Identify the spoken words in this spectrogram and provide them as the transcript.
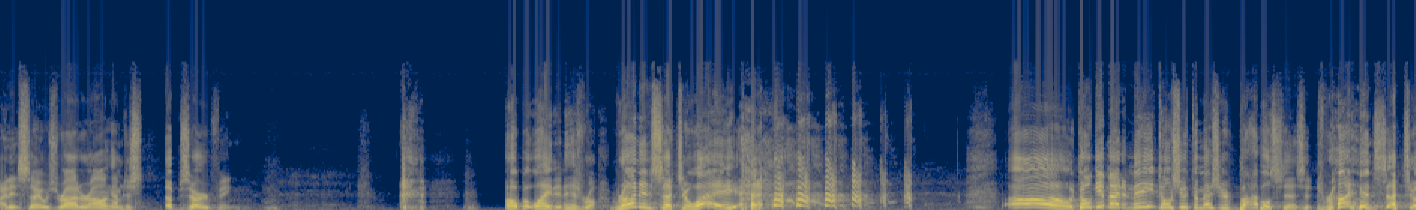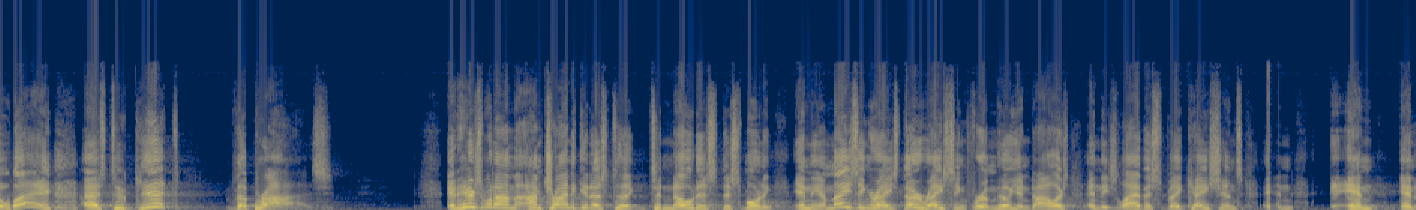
I didn't say it was right or wrong. I'm just observing. oh, but wait, it is wrong. Run in such a way. oh, don't get mad at me. Don't shoot the messenger. Bible says it. Run in such a way as to get the prize. And here's what I'm, I'm trying to get us to, to notice this morning. In the amazing race, they're racing for a million dollars and these lavish vacations. And in, in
